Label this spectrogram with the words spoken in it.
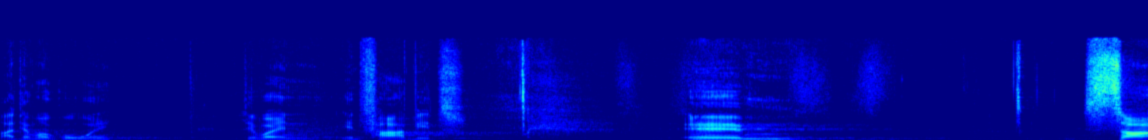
Ah, det var god, ikke? Det var en, en farvits. Øhm, så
